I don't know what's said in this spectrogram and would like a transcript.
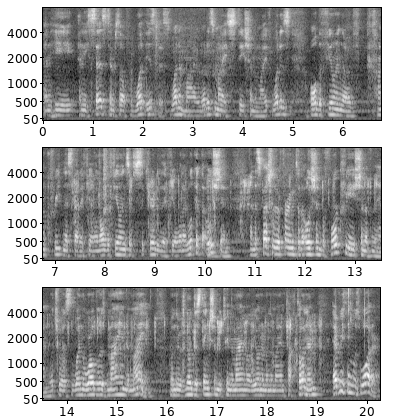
and he and he says to himself, "What is this? What am I? What is my station in life? What is all the feeling of concreteness that I feel and all the feelings of security that I feel when I look at the ocean, and especially referring to the ocean before creation of man, which was when the world was Mayim to Mayim, when there was no distinction between the Mayim Elyonim and the Mayim Tachtonim, everything was water."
